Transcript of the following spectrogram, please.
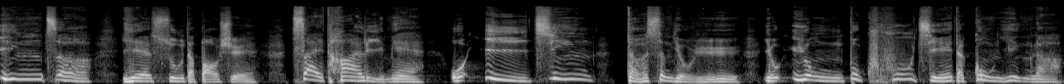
因着耶稣的宝血，在他里面，我已经得胜有余，有永不枯竭的供应了。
